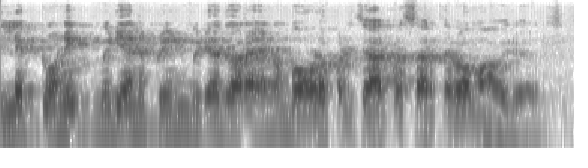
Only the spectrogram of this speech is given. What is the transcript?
ઇલેક્ટ્રોનિક મીડિયા અને પ્રિન્ટ મીડિયા દ્વારા એનો બહોળો પ્રચાર પ્રસાર કરવામાં આવી રહ્યો છે.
